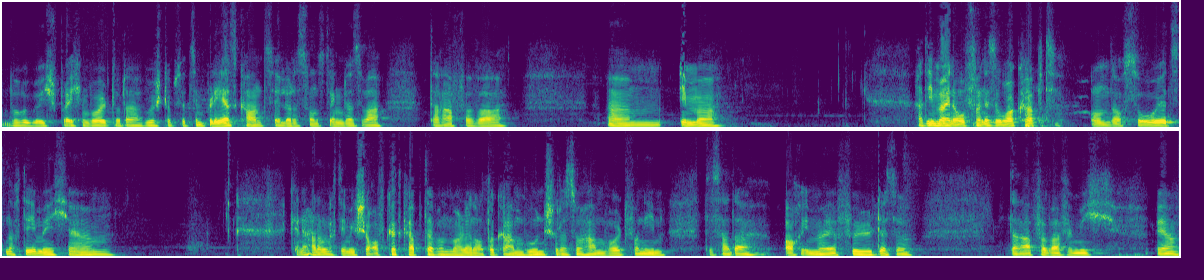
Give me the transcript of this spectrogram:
worüber ich sprechen wollte, oder wurscht, ob es jetzt im Players Council oder sonst irgendwas war, der Rafa war ähm, immer, hat immer ein offenes Ohr gehabt. Und auch so jetzt, nachdem ich, ähm, keine Ahnung, nachdem ich schon aufgehört gehabt habe und mal einen Autogrammwunsch oder so haben wollte von ihm, das hat er auch immer erfüllt. Also der Rafa war für mich, ja,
